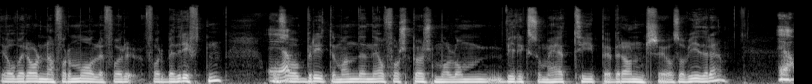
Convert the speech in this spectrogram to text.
Det overordna formålet for, for bedriften. Og ja. så bryter man det ned og får spørsmål om virksomhet, type bransje osv. Ja.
